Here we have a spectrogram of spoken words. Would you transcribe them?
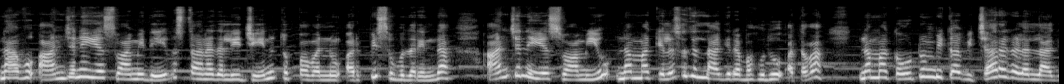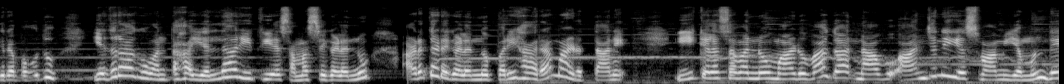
ನಾವು ಆಂಜನೇಯ ಸ್ವಾಮಿ ದೇವಸ್ಥಾನದಲ್ಲಿ ಜೇನುತುಪ್ಪವನ್ನು ಅರ್ಪಿಸುವುದರಿಂದ ಆಂಜನೇಯ ಸ್ವಾಮಿಯು ನಮ್ಮ ಕೆಲಸದಲ್ಲಾಗಿರಬಹುದು ಅಥವಾ ನಮ್ಮ ಕೌಟುಂಬಿಕ ವಿಚಾರಗಳಲ್ಲಾಗಿರಬಹುದು ಎದುರಾಗುವಂತಹ ಎಲ್ಲಾ ರೀತಿಯ ಸಮಸ್ಯೆಗಳನ್ನು, ಅಡೆತಡೆಗಳನ್ನು ಪರಿಹಾರ ಮಾಡುತ್ತಾನೆ. ಈ ಕೆಲಸವನ್ನು ಮಾಡುವಾಗ ನಾವು ಆಂಜನೇಯ ಸ್ವಾಮಿಯ ಮುಂದೆ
